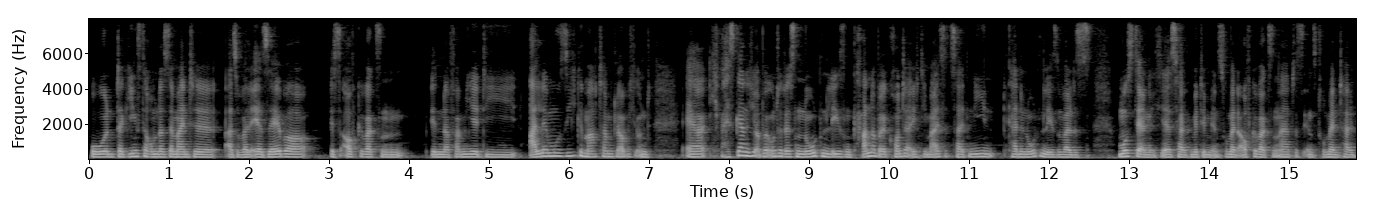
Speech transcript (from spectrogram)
Und da ging es darum, dass er meinte, also weil er selber ist aufgewachsen in einer Familie, die alle Musik gemacht haben, glaube ich. Und er, ich weiß gar nicht, ob er unterdessen Noten lesen kann, aber er konnte eigentlich die meiste Zeit nie keine Noten lesen, weil das musste er nicht. Er ist halt mit dem Instrument aufgewachsen und hat das Instrument halt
